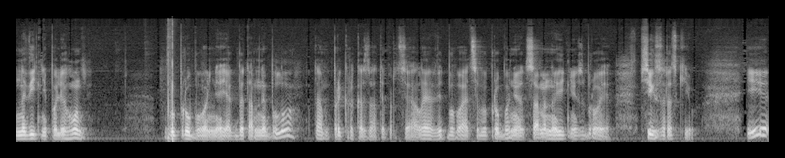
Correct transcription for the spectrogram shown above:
новітній полігон випробування, як би там не було, там прикро казати про це, але відбувається випробування саме новітньої зброї всіх зразків. І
